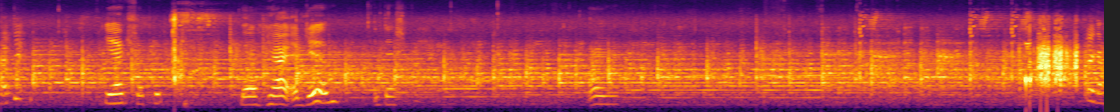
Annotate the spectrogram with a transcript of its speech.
Accept it? Yeah, accept it. Well, yeah, I did. At this. Um. There you go.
